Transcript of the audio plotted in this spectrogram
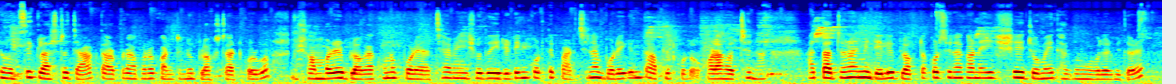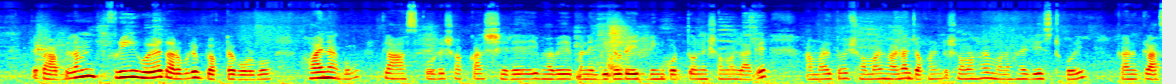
তো ভাবছি ক্লাসটা যাক, তারপরে আবারও কন্টিনিউ ব্লগ স্টার্ট করব। সোমবারের ব্লগ এখনও পড়ে আছে, আমি শুধু এডিটিং করতে পারছি না বলে কিন্তু আপলোড করা হচ্ছে না। আর তার জন্য আমি ডেলি ব্লগটা করছি না, কারণ এই সে জমেই থাকবে মোবাইলের ভিতরে। তো ভাবলাম ফ্রি হয়ে তারপরে ব্লগটা করব। হয় না গো ক্লাস করে সব কাজ সেরে এইভাবে মানে ভিডিওটা এডিটিং করতে অনেক সময় লাগে। আমার একদমই সময় হয় না, যখন একটু সময় হয় মনে হয় রেস্ট করি, কারণ ক্লাস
